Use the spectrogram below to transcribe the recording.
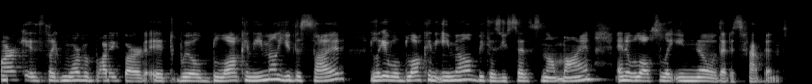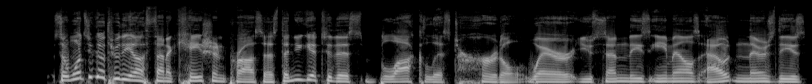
Mark is like more of a bodyguard. It will block an email. You decide, like it will block an email because you said it's not mine, and it will also let you know that it's happened. So once you go through the authentication process, then you get to this block list hurdle where you send these emails out and there's these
